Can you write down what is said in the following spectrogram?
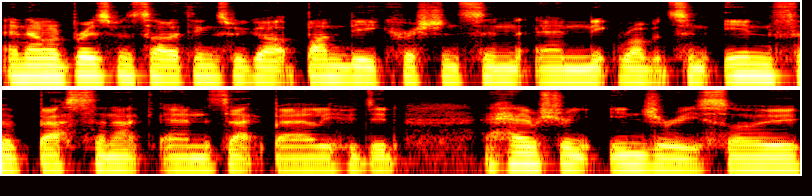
And then on Brisbane side of things, we got Bundy, Christensen, and Nick Robertson in for Bastinac and Zach Bailey, who did a hamstring injury. So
